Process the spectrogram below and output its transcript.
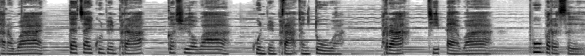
คารวาสแต่ใจคุณเป็นพระก็เชื่อว่า คุณเป็นพระทั้งตัว พระที่แปลว่า ผู้ประเสริฐ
